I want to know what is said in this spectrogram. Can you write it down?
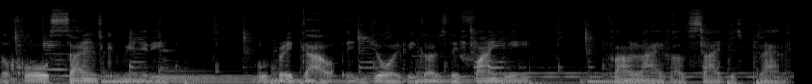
The whole science community will break out in joy because they finally found life outside this planet.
